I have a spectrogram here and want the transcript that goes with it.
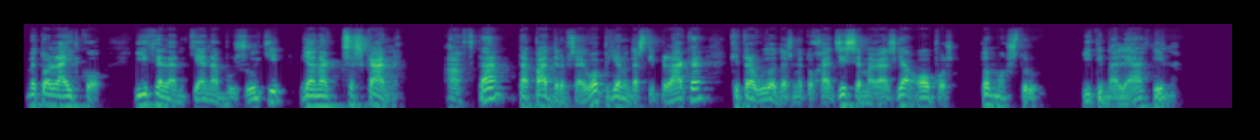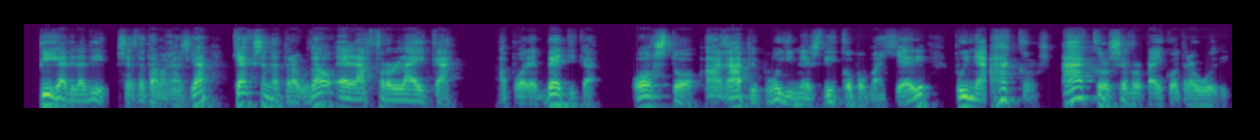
με το λαϊκό. Ήθελαν και ένα μπουζούκι για να ξεσκάνε. Αυτά τα πάντρεψα εγώ πηγαίνοντας στην πλάκα και τραγουδώντας με το χατζί σε μαγαζιά όπως το Μοστρού ή την Παλαιά Αθήνα. Πήγα δηλαδή σε αυτά τα μαγαζιά και άρχισα να τραγουδάω ελαφρολαϊκά, από ρεμπέτικα ως το αγάπη που μου έγινε δίκοπο μαχαίρι που είναι άκρος, άκρος ευρωπαϊκό τραγούδι.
